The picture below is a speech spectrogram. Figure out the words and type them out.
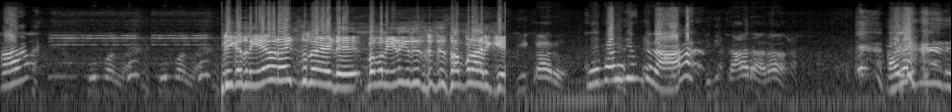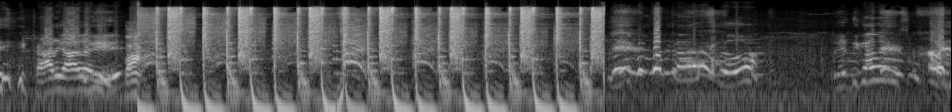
కూపన్లా కూపన్లా మీకు అసలు ఏం రైట్స్ ఉన్నాయండి? మమ్మల్ని ఇడికి తీసుకొచ్చి చంపడానికి. ఈ కారు. కూపన్ రా. ఇది అదే కారు కాదు అది. Bro red colour super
